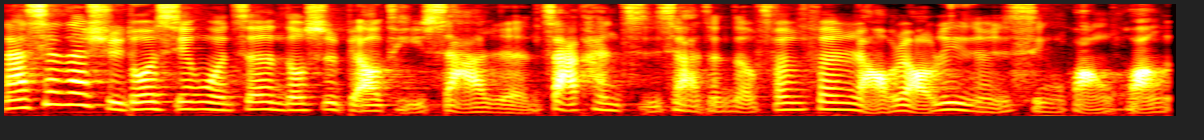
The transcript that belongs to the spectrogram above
那现在许多新闻真的都是标题杀人，乍看之下真的纷纷扰扰，令人心惶惶。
